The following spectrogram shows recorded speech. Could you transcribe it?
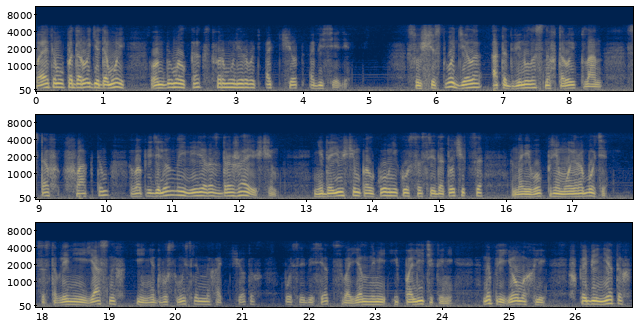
Поэтому по дороге домой он думал, как сформулировать отчет о беседе. Существо дела отодвинулось на второй план, став фактом в определенной мере раздражающим, не дающим полковнику сосредоточиться на его прямой работе, составлении ясных и недвусмысленных отчетов после бесед с военными и политиками, на приемах ли, в кабинетах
